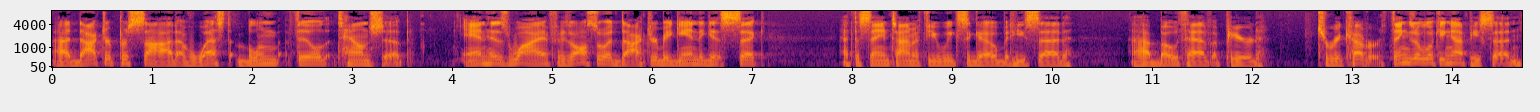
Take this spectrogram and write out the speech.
Uh, Dr. Prasad of West Bloomfield Township and his wife, who's also a doctor, began to get sick at the same time a few weeks ago, but he said uh, both have appeared to recover. Things are looking up, he said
